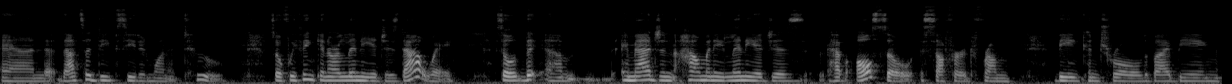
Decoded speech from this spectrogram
And that's a deep seated one too. So if we think in our lineages that way, so the, um, imagine how many lineages have also suffered from being controlled, by being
